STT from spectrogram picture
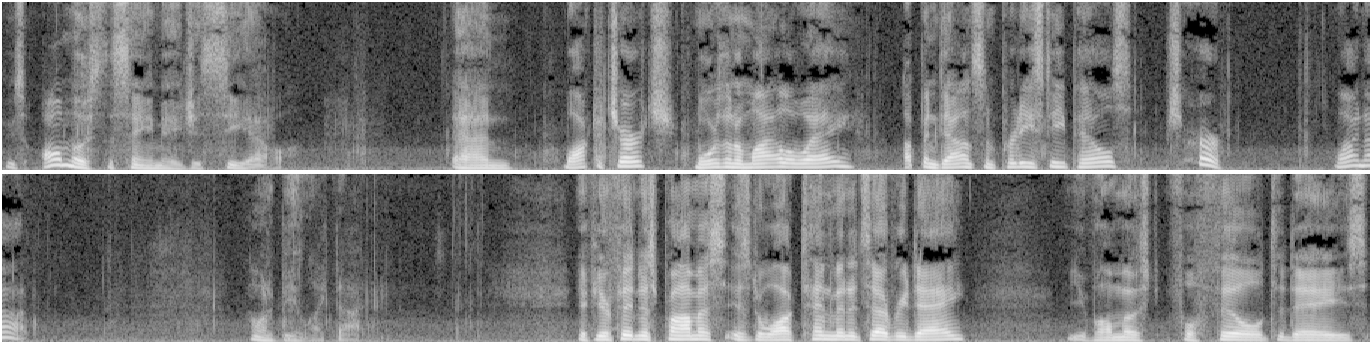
who's almost the same age as CL, and walk to church more than a mile away, up and down some pretty steep hills. Sure, why not? I want to be like that. If your fitness promise is to walk 10 minutes every day, you've almost fulfilled today's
